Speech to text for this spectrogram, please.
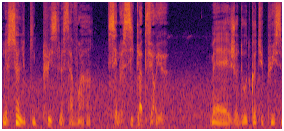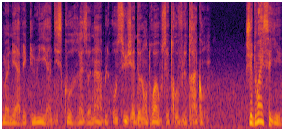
Le seul qui puisse le savoir, c'est le cyclope furieux. Mais je doute que tu puisses mener avec lui un discours raisonnable au sujet de l'endroit où se trouve le dragon. Je dois essayer,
